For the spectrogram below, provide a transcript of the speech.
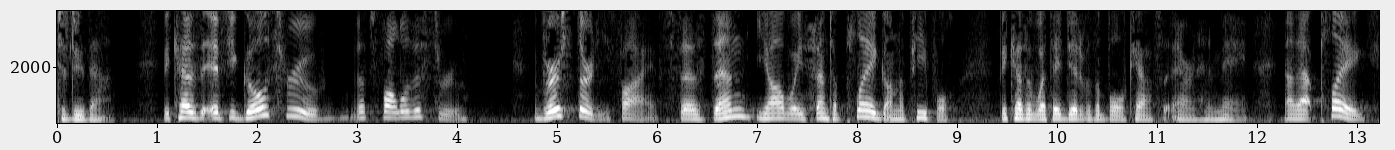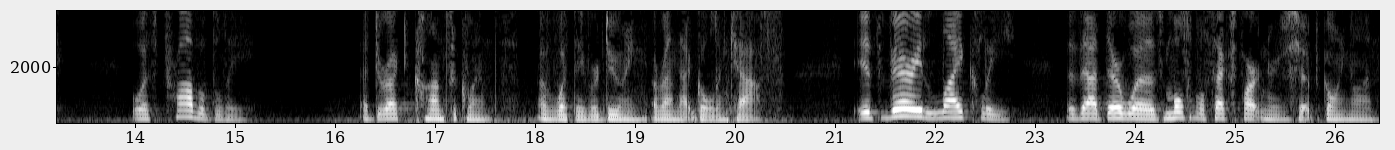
to do that? Because if you go through, let's follow this through. Verse 35 says, Then Yahweh sent a plague on the people because of what they did with the bull calf that Aaron had made. Now that plague was probably a direct consequence of what they were doing around that golden calf. It's very likely that there was multiple sex partnership going on.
